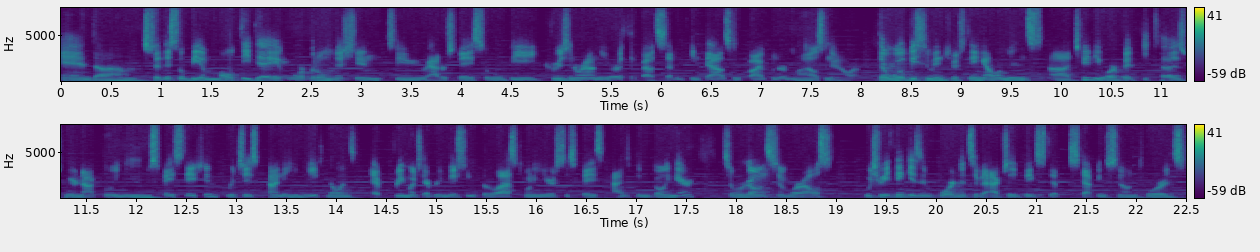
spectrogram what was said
And um, so this will be a multi-day orbital mission to outer space. So we'll be cruising around the Earth at about 17,500 miles an hour. There will be some interesting elements uh, to the orbit because we're not going to space station, which is kind of unique. No one's pretty much every mission for the last 20 years to space has been going there. So we're going somewhere else, which we think is important. It's actually a big step, stepping stone towards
